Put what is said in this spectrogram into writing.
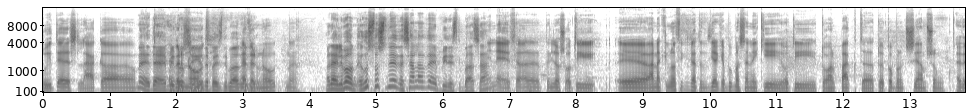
Twitter, Slack, ε, ναι, ναι, Evernote. Δεν παίζει Evernote, ναι. Ωραία, λοιπόν, εγώ στο συνέδεσαι, αλλά δεν πήρε την πάσα. Ε, ναι, θα τελειώσω. Ότι ε, ανακοινώθηκε κατά τη διάρκεια που ήμασταν εκεί ότι το Unpacked, το επόμενο της Samsung. 11.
